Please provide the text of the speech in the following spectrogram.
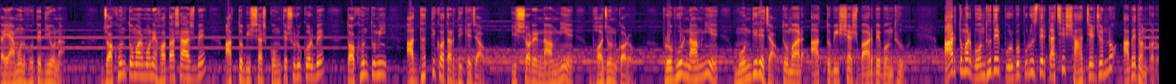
তাই এমন হতে দিও না। যখন তোমার মনে হতাশা আসবে, আত্মবিশ্বাস কমতে শুরু করবে, তখন তুমি আধ্যাত্মিকতার দিকে যাও। ঈশ্বরের নাম নিয়ে ভজন করো। প্রভুর নাম নিয়ে মন্দিরে যাও। তোমার আত্মবিশ্বাস বাড়বে বন্ধু। আর তোমার বন্ধুদের পূর্বপুরুষদের কাছে সাহায্যের জন্য আবেদন করো।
